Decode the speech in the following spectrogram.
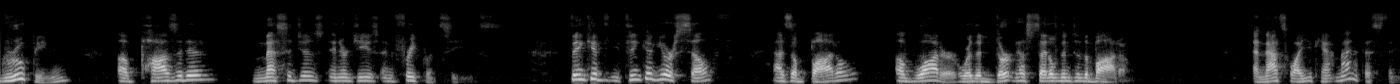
grouping of positive messages energies and frequencies. Think of think of yourself as a bottle of water where the dirt has settled into the bottom and that's why you can't manifest things.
